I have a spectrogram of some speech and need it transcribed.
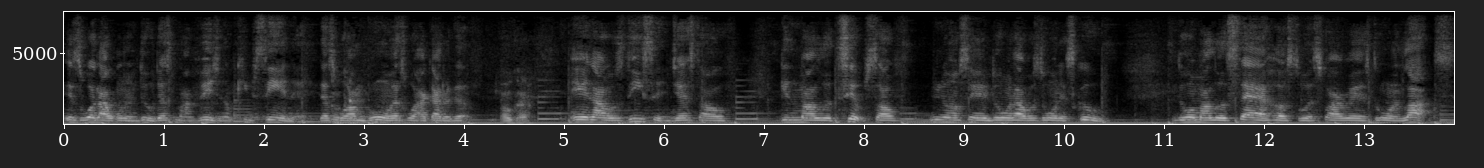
is what I want to do. That's my vision. I'm keep seeing that. That's where I'm going. That's where I gotta go. Okay. And I was decent just off getting my little tips off, you know what I'm saying, doing what I was doing in school. Doing my little side hustle as far as doing locks.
